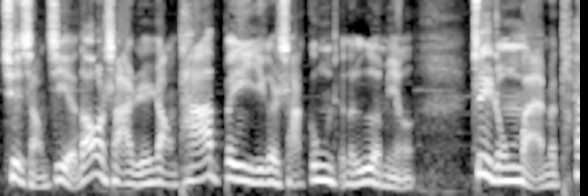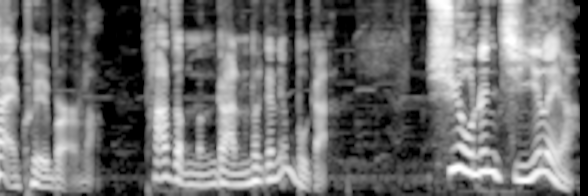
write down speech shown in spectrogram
却想借刀杀人，让他背一个杀功臣的恶名。这种买卖太亏本了，他怎么能干呢？他肯定不干。徐有贞急了呀！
